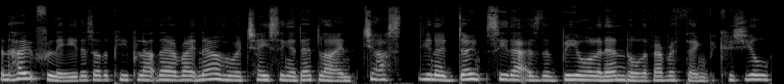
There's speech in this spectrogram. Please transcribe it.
and hopefully there's other people out there right now who are chasing a deadline. Just you know, don't see that as the be all and end all of everything because you'll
